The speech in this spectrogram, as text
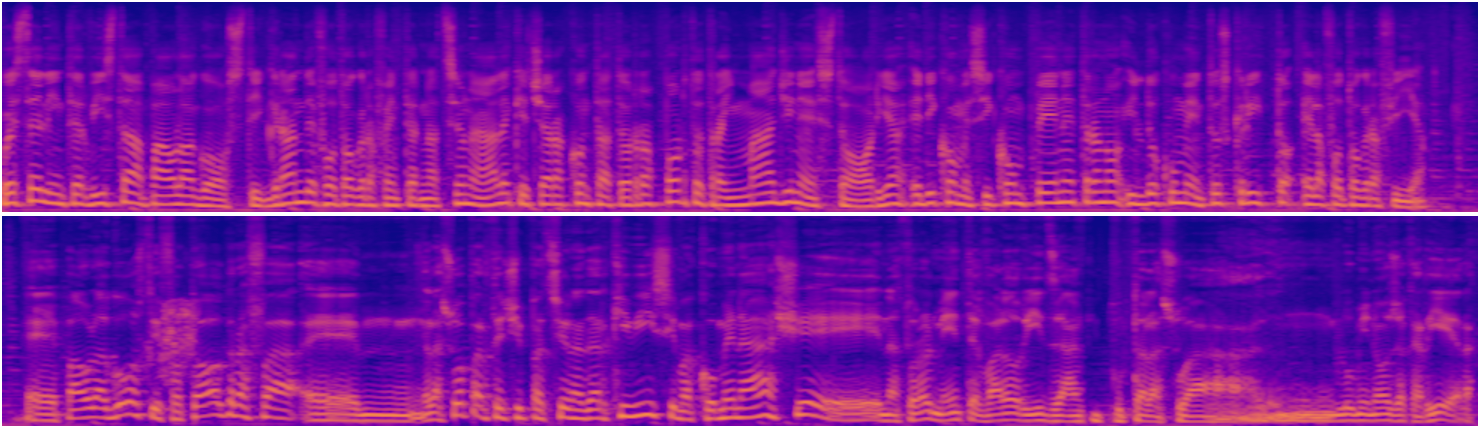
Questa è l'intervista a Paola Agosti, grande fotografa internazionale che ci ha raccontato il rapporto tra immagine e storia e di come si compenetrano il documento scritto e la fotografia. Eh, Paola Agosti, fotografa, ehm, la sua partecipazione ad Archivissima come nasce e naturalmente valorizza anche tutta la sua mm, luminosa carriera.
